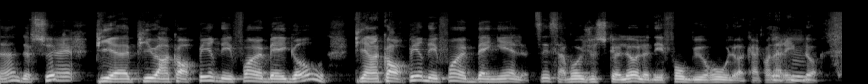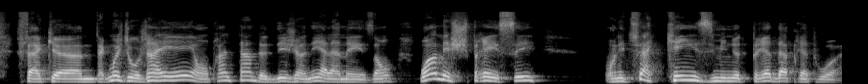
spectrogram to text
hein, de sucre. Ouais. Puis, euh, puis encore pire, des fois, un bagel. Puis encore pire, des fois, un beignet. là. Tu sais, ça va jusque-là, là, des fois, au bureau, là, quand on arrive Mhm. là. Fait que, euh, fait que moi, je dis aux gens, hey, on prend le temps de déjeuner à la maison. Ouais, mais je suis pressé. On est-tu à 15 minutes près d'après toi?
